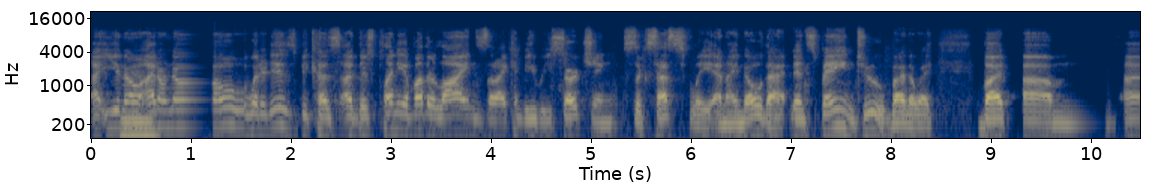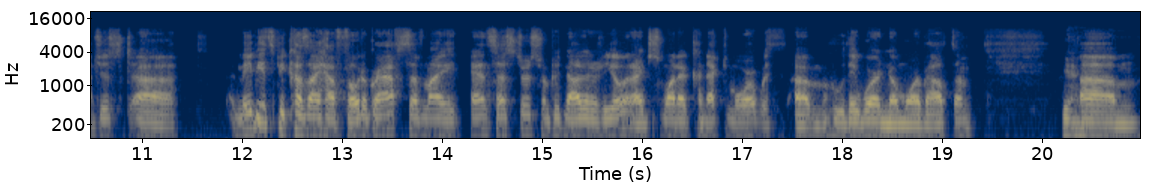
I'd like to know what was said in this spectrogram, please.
I, you know, Yeah. I don't know what it is because uh, there's plenty of other lines that I can be researching successfully, and I know that. And in Spain too, by the way. But um, I'm just uh, maybe it's because I have photographs of my ancestors from Pinar del Rio, and I just want to connect more with um, who they were and know more about them. Yeah. Um,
